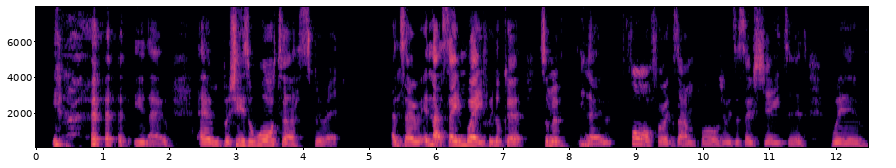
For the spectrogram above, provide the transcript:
you know, um, but she's a water spirit. And so, in that same way, if we look at some of, you know, Thor, for example, who is associated with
